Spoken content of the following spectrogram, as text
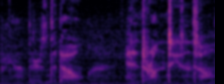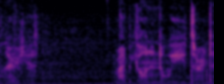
But yeah, there's the doe. And it's running season, so there he is. He might be going in the weeds right there.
